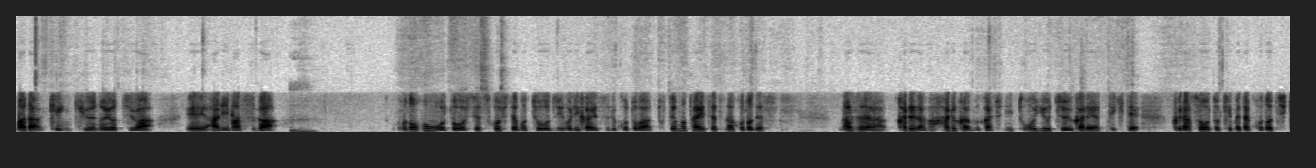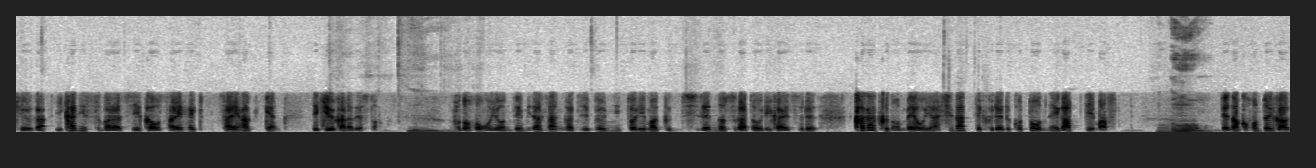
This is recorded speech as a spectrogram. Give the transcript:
まだ研究の余地は、えーありますが、この本を通して少しでも超人を理解することはとても大切なことです。なぜなら彼らがはるか昔に遠い宇宙からやってきて暮らそうと決めたこの地球がいかに素晴らしいかを再発再発見できるからですと、この本を読んで皆さんが自分に取り巻く自然の姿を理解する科学の目を養ってくれることを願っています。おうでなんか本当にが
